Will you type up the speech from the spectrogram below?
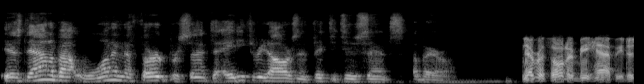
is down about one and a third percent to eighty-three dollars and fifty-two cents a barrel. Never thought I'd be happy to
